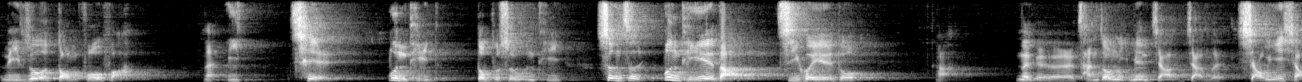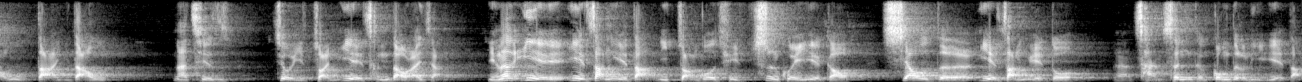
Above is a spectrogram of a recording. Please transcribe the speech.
你若懂佛法，那一切问题都不是问题，甚至问题越大，机会越多。啊那个禅宗里面讲讲的小一小悟，大一大悟，那其实就以转业成道来讲，你那个业业障越大，你转过去智慧越高，消的业障越多，呃，产生的功德力越大。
